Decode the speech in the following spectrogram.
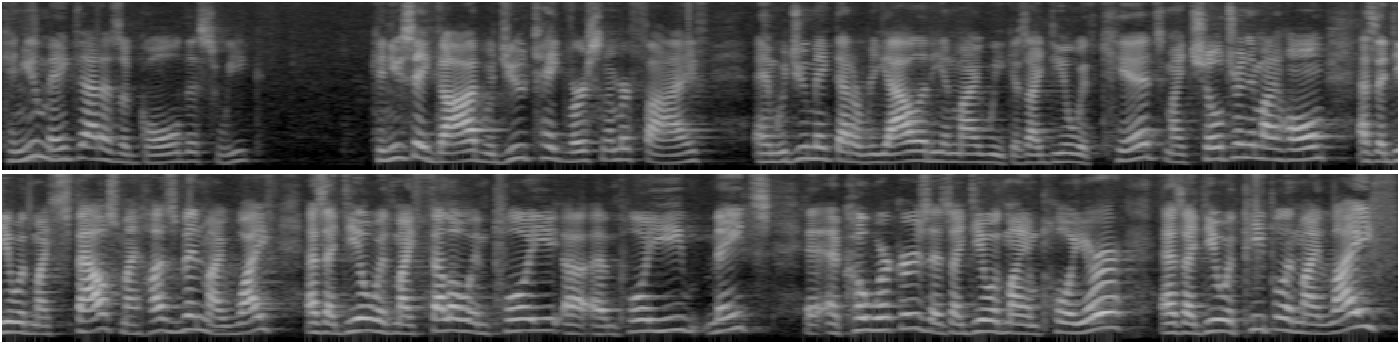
Can you make that as a goal this week? Can you say, God, would you take verse number five and would you make that a reality in my week as I deal with kids, my children in my home, as I deal with my spouse, my husband, my wife, as I deal with my fellow employee, uh, employee mates, uh, co-workers, as I deal with my employer, as I deal with people in my life?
